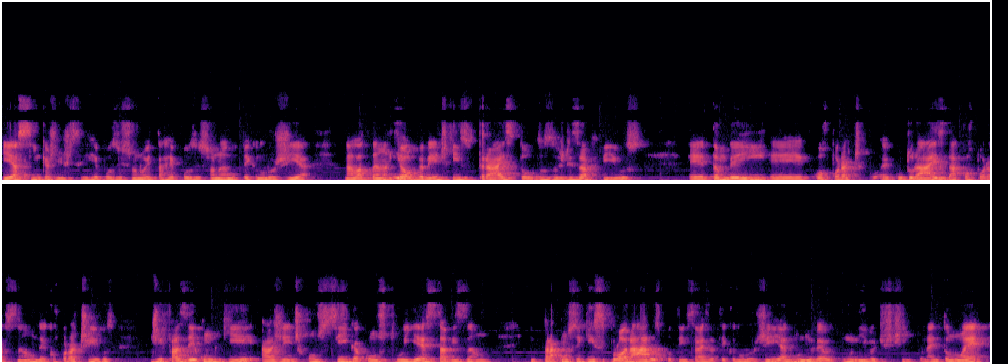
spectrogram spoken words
E é assim que a gente se reposicionou e está reposicionando tecnologia na Latam, e obviamente que isso traz todos os desafios é, também é, é, culturais da corporação, né, corporativos, de fazer com que a gente consiga construir essa visão para conseguir explorar os potenciais da tecnologia no nível, no nível distinto. Né? Então, não é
